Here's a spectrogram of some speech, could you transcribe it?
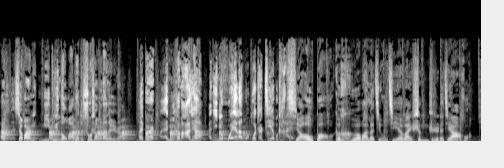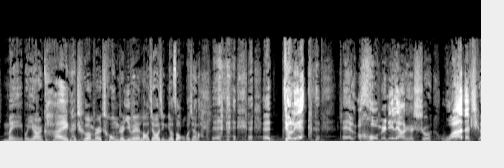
哎，小宝，你你听懂吗？他在说什么呢？他这是？哎，不是，哎，你干嘛去？哎，你你回来，我我这解不开。小宝个喝完了酒节外生枝的家伙，美不样开开车门，冲着一位老交警就走过去了。哎，经理，哎，后面那辆是是我的车。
